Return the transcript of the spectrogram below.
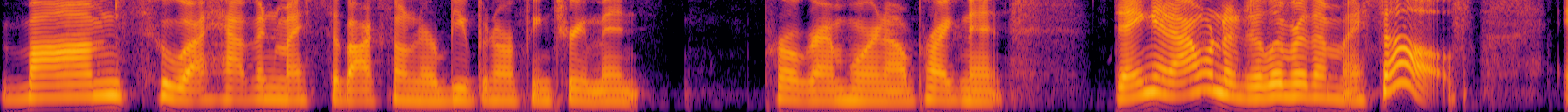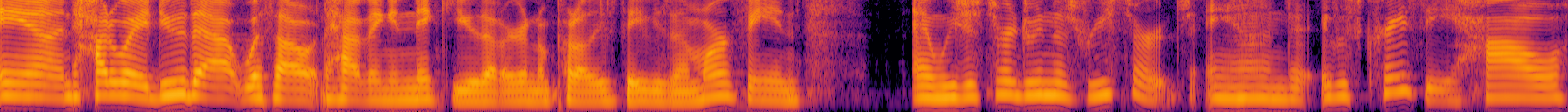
moms who I have in my Suboxone or buprenorphine treatment program who are now pregnant, dang it, I want to deliver them myself. And how do I do that without having a NICU that are going to put all these babies on morphine? And we just started doing this research, and it was crazy how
